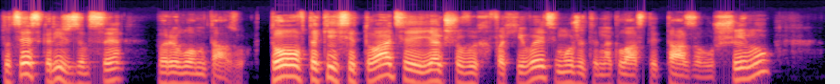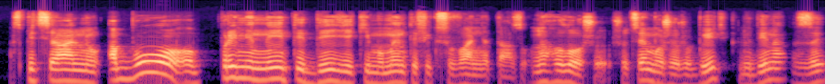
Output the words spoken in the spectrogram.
то це, скоріш за все, перелом тазу. то в таких ситуаціях, якщо ви фахівець, можете накласти тазову шину спеціальну або примінити деякі моменти фіксування тазу. Наголошую, що це може робити людина з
